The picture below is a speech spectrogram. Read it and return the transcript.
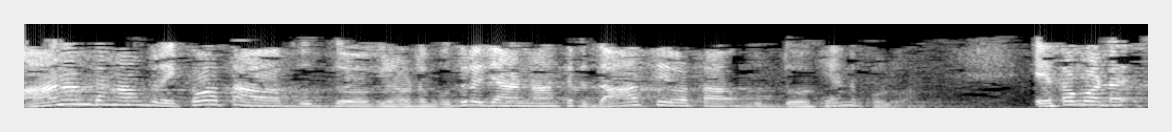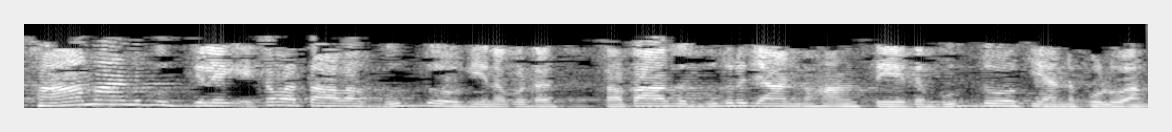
ආනන්ද හාමුදුර එකවතාවක් බුද්ධෝ කියනකොට බුදුරජාන් වහන්සේට 16 වතාවක් බුද්ධෝ කියන්න පුළුවන්. එතකොට සාමාන්‍ය පුද්ගලයෙක් එක වතාවක් බුද්ධෝ කියනකොට තථාගත බුදුරජාන් වහන්සේට බුද්ධෝ කියන්න පුළුවන්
